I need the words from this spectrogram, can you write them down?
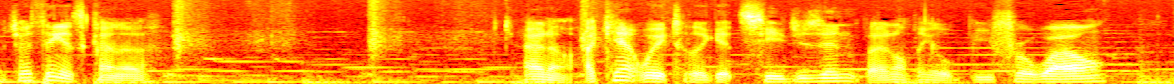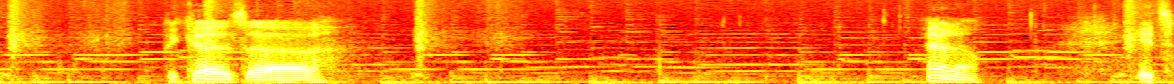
which I think is kind of... I don't know. I can't wait till they get sieges in, but I don't think it'll be for a while. Because, uh... I don't know. It's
